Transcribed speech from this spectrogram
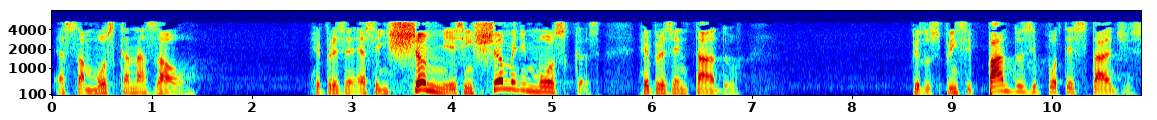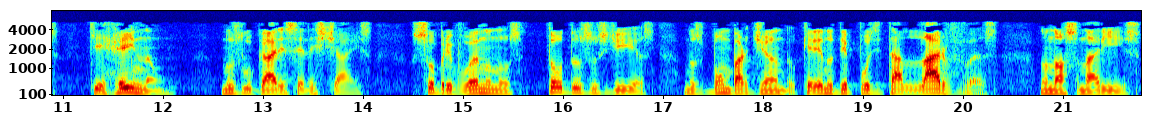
essa mosca nasal, essa enxame, esse enxame de moscas representado pelos principados e potestades que reinam nos lugares celestiais, sobrevoando-nos todos os dias, nos bombardeando, querendo depositar larvas no nosso nariz,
